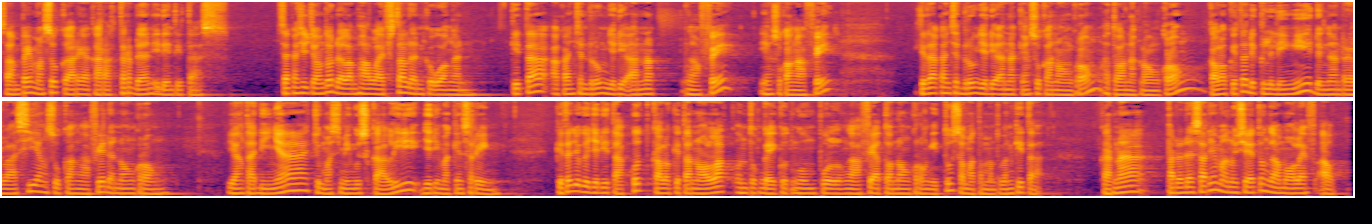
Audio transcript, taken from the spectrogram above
sampai masuk ke area karakter dan identitas. Saya kasih contoh dalam hal lifestyle dan keuangan. Kita akan cenderung jadi anak ngafe, yang suka ngafe. Kita akan cenderung jadi anak yang suka nongkrong atau anak nongkrong kalau kita dikelilingi dengan relasi yang suka ngafe dan nongkrong yang tadinya cuma seminggu sekali jadi makin sering. Kita juga jadi takut kalau kita nolak untuk nggak ikut ngumpul ngafe atau nongkrong itu sama teman-teman kita. Karena pada dasarnya manusia itu nggak mau left out.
